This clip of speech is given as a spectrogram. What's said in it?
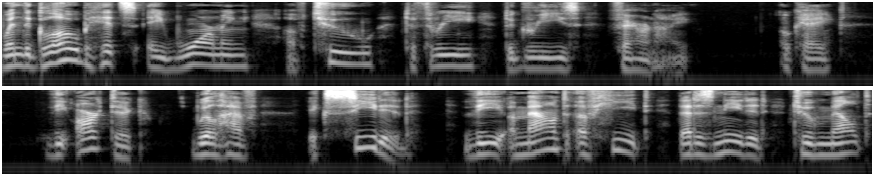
when the globe hits a warming of 2 to 3 degrees Fahrenheit, okay, the Arctic will have exceeded the amount of heat that is needed to melt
